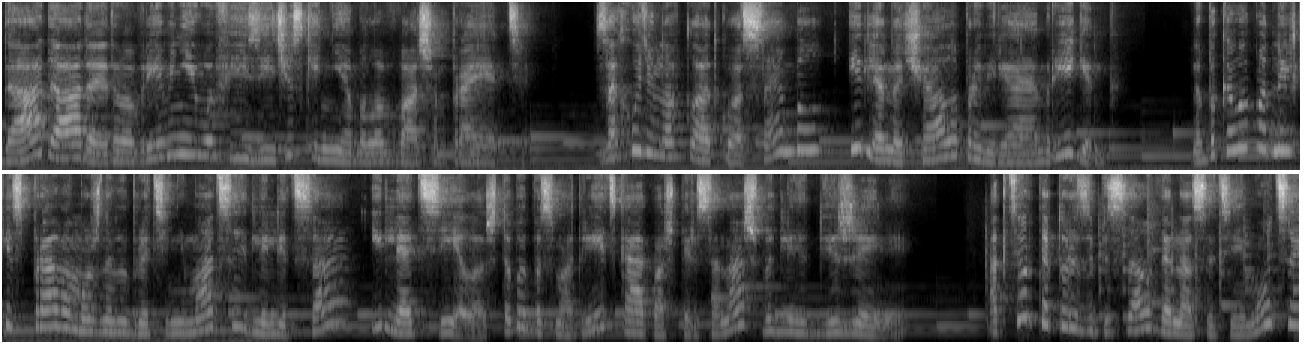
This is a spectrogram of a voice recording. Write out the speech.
Да-да, до этого времени его физически не было в вашем проекте. Заходим на вкладку Assemble и для начала проверяем риггинг. На боковой панельке справа можно выбрать анимации для лица и для тела, чтобы посмотреть, как ваш персонаж выглядит в движении. Актер, который записал для нас эти эмоции,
